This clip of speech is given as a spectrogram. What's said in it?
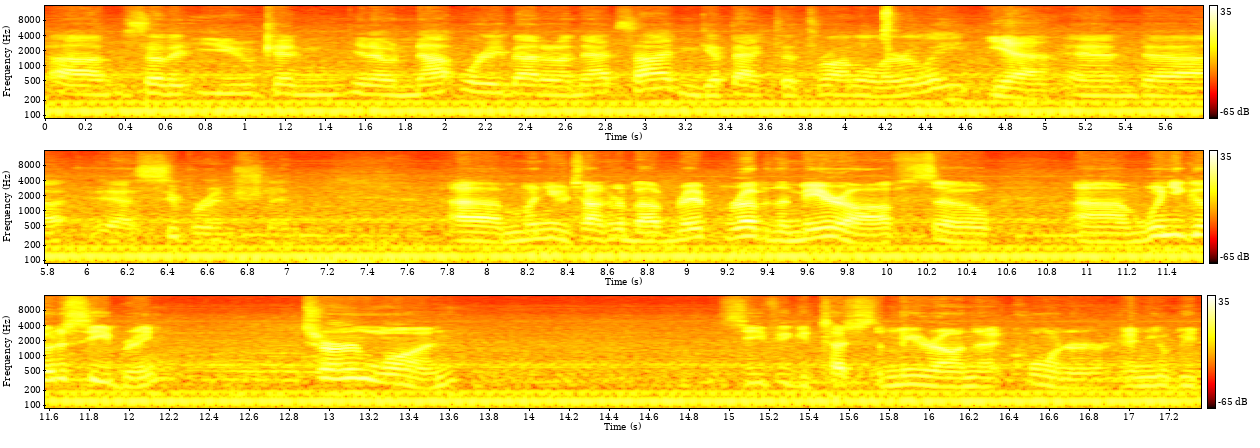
Um, so that you can, you know, not worry about it on that side and get back to throttle early. Yeah. And uh, yeah, super interesting. Um, when you were talking about rub, rubbing the mirror off, so um, when you go to Sebring, turn one, see if you can touch the mirror on that corner, and you'll be.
